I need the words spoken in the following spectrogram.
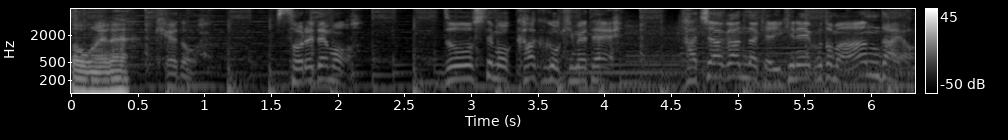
ตรงเลยนะ けどそれでもどうしても覚悟決めて立ち上がんなきゃいけねえこともあんだよ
